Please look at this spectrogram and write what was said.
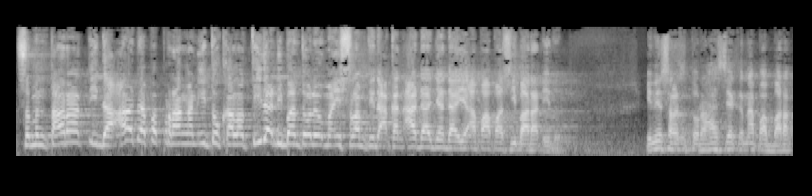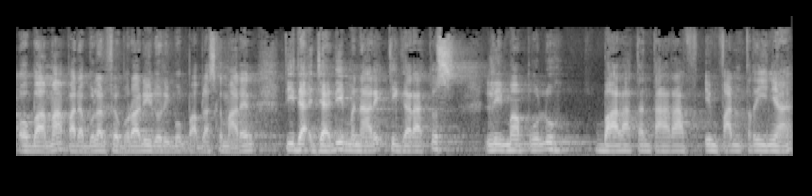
Sementara tidak ada peperangan itu kalau tidak dibantu oleh umat Islam tidak akan adanya daya apa-apa si barat itu. Ini salah satu rahasia kenapa Barack Obama pada bulan Februari 2014 kemarin tidak jadi menarik 350 bala tentara infanterinya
